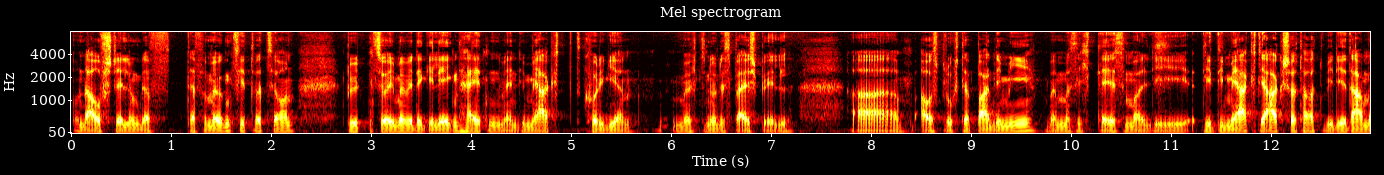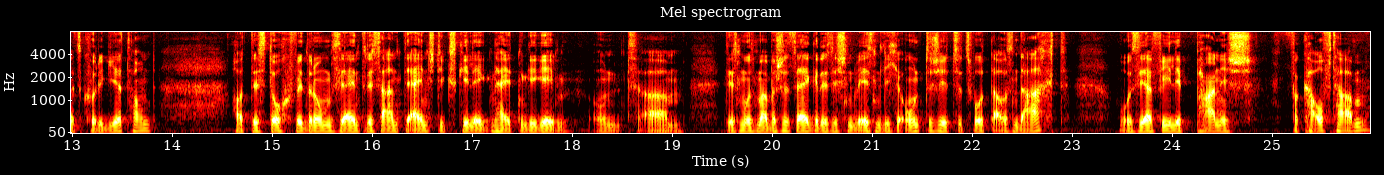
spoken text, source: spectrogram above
und Aufstellung der, der Vermögenssituation bieten so immer wieder Gelegenheiten, wenn die Märkte korrigieren. Ich möchte nur das Beispiel äh, Ausbruch der Pandemie, wenn man sich das mal die, die, die Märkte angeschaut hat, wie die damals korrigiert haben, hat es doch wiederum sehr interessante Einstiegsgelegenheiten gegeben. Und ähm, das muss man aber schon sagen, das ist ein wesentlicher Unterschied zu 2008, wo sehr viele panisch verkauft haben,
